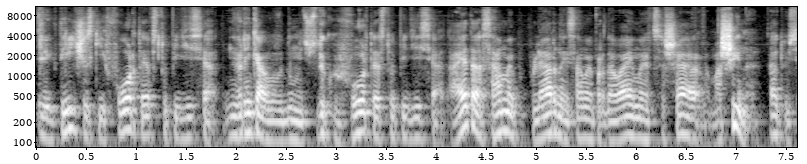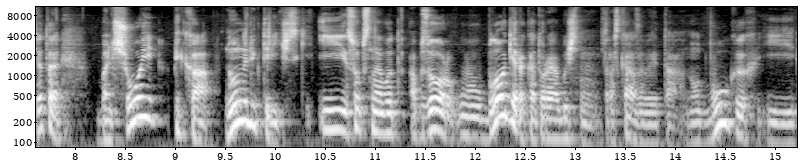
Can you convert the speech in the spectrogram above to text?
электрический Ford F-150. Наверняка вы думаете, что такое Ford F-150. А это самая популярная и самая продаваемая в США машина. Да? То есть это большой пикап, но он электрический. И, собственно, вот обзор у блогера, который обычно рассказывает о ноутбуках и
